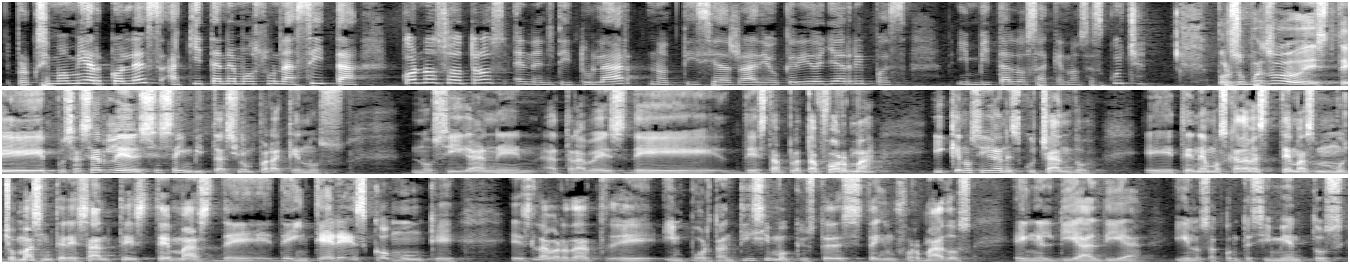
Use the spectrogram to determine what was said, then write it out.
el próximo miércoles. Aquí tenemos una cita con nosotros en el titular Noticias Radio. Querido Jerry, pues invítalos a que nos escuchen. Por supuesto, este, pues hacerles esa invitación para que nos nos sigan en, a través de, esta plataforma y que nos sigan escuchando. Eh, tenemos cada vez temas mucho más interesantes, temas de, interés común, que es la verdad eh, importantísimo que ustedes estén informados en el día al día y en los acontecimientos,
